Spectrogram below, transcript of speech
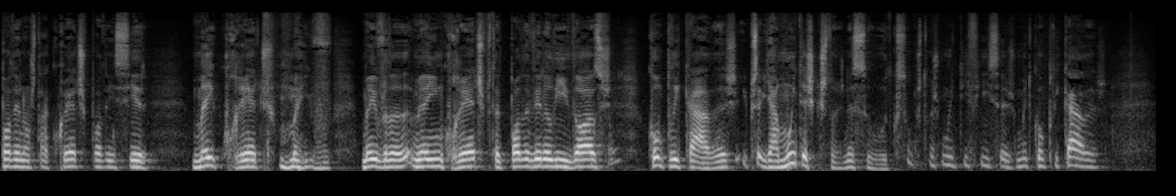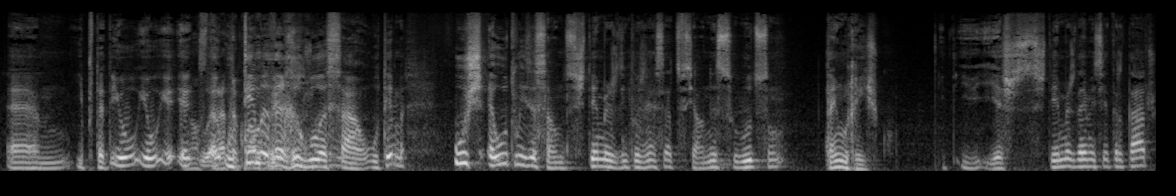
podem não estar corretos, podem ser meio corretos, meio, meio, meio incorretos, portanto, pode haver ali doses complicadas. E, e, há muitas questões na saúde que são questões muito difíceis, muito complicadas. Um, e, portanto, eu, eu, eu o tema da regulação, o tema, os, a utilização de sistemas de inteligência artificial na saúde são, tem um risco. E, e estes sistemas devem ser tratados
